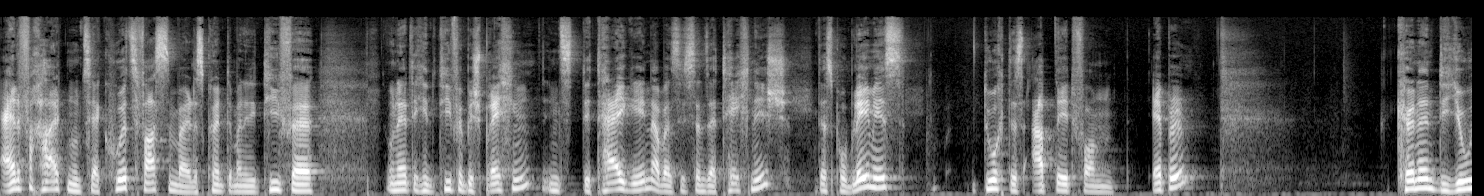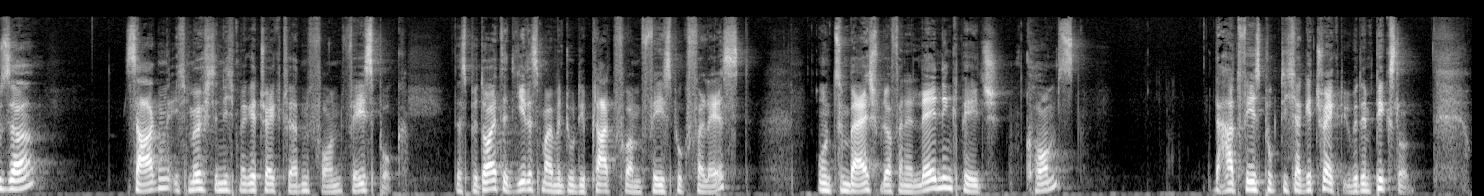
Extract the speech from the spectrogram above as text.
einfach halten und sehr kurz fassen, weil das könnte man in die Tiefe, unendlich in die Tiefe besprechen, ins Detail gehen, aber es ist dann sehr technisch. Das Problem ist, durch das Update von Apple können die User sagen, ich möchte nicht mehr getrackt werden von Facebook. Das bedeutet, jedes Mal, wenn du die Plattform Facebook verlässt und zum Beispiel auf eine Landingpage kommst, da hat Facebook dich ja getrackt über den Pixel.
